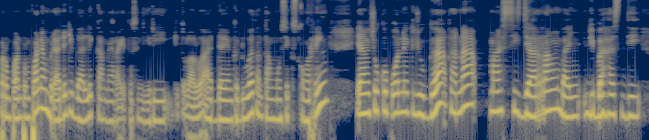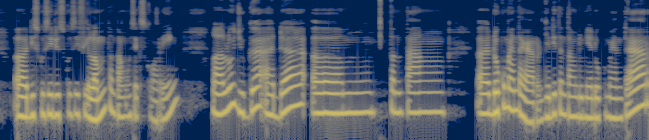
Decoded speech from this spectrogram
perempuan-perempuan uh, yang berada di balik kamera itu sendiri gitu. Lalu ada yang kedua tentang musik scoring yang cukup unik juga karena masih jarang dibahas di uh, diskusi-diskusi film tentang musik scoring. Lalu juga ada um, tentang uh, dokumenter. Jadi tentang dunia dokumenter,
